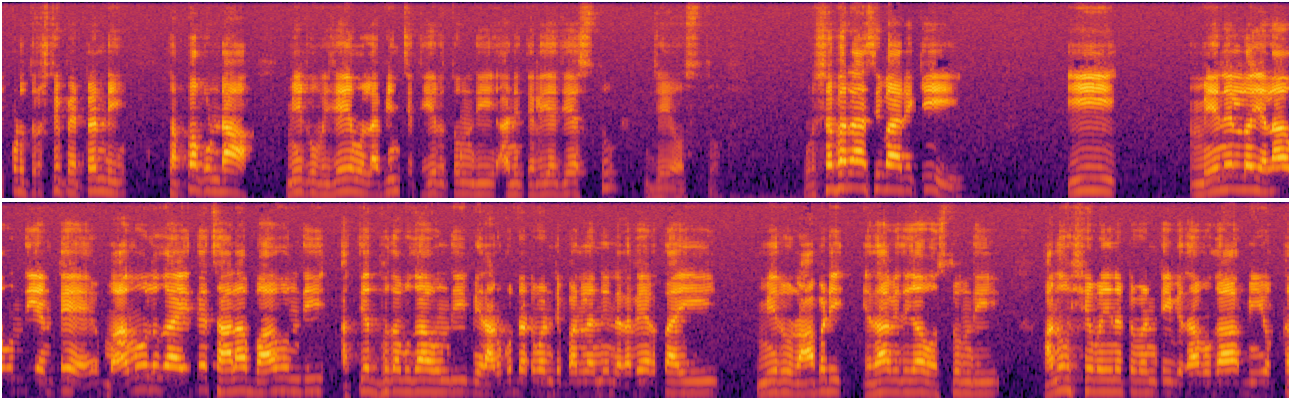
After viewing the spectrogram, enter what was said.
ఇప్పుడు దృష్టి పెట్టండి. తప్పకుండా మీకు విజయం లభించి తీరుతుంది అని తెలియజేస్తూ జయోస్తు వృషభ రాశి వారికి ఈ మే నెలలో ఎలా ఉంది అంటే మామూలుగా అయితే చాలా బాగుంది అత్యద్భుతముగా ఉంది. మీరు అనుకున్నటువంటి పనులన్నీ నెరవేరుతాయి. మీరు రాబడి యథావిధిగా వస్తుంది. అనూహ్యమైనటువంటి విధముగా మీ యొక్క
